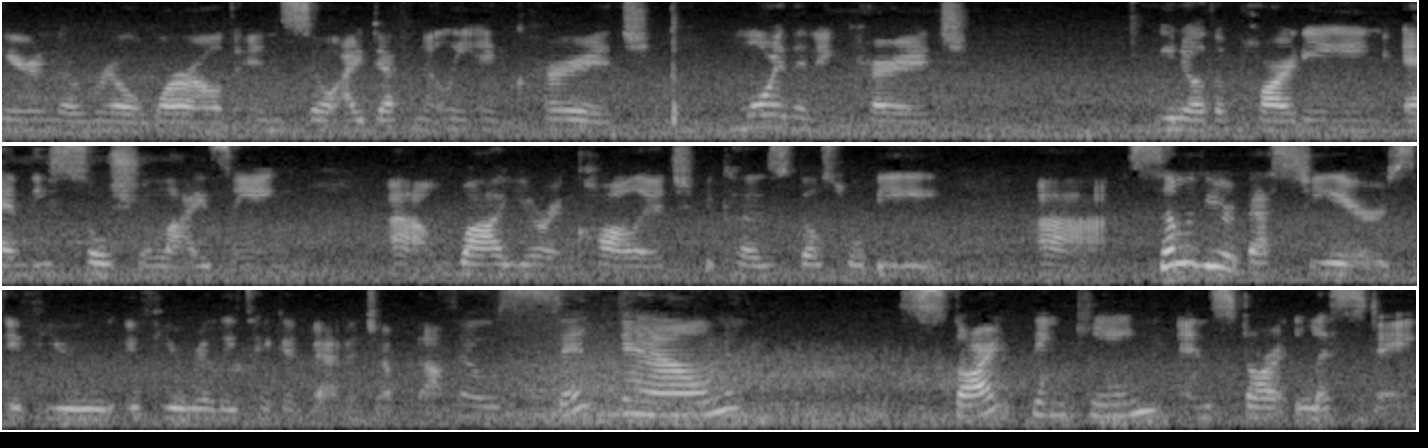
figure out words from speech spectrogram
here in the real world. And so i definitely encourage more than encourage you know the partying and the socializing uh, while you're in college because those will be uh, some of your best years if you if you really take advantage of them. So sit down start thinking and start listing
